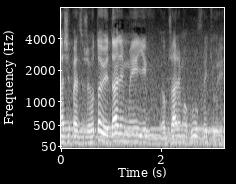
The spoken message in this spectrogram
Наші перці вже готові, і далі ми їх обжаримо у фритюрі.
